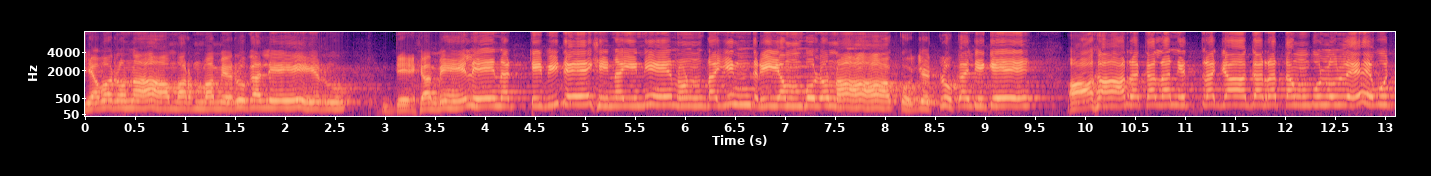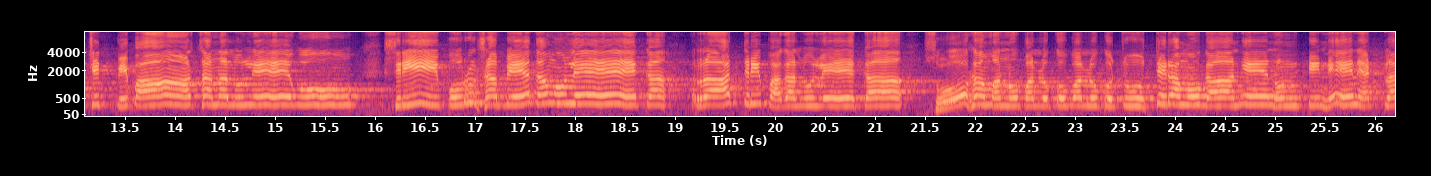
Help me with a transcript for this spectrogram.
ఎవరు నా మర్మ మెరుగలేరు దేహమే లేనట్టి విదేహినై నేనుండ ఇంద్రియంబులు నాకు ఎట్లు కలిగే? ఆహార కల నిద్ర జాగరతంబులు లేవు చిత్పిపాసనలు లేవు స్త్రీ పురుష భేదము లేక రాత్రి పగలు లేక సోహమను పలుకు పలుకు చూస్థిరముగా నేనుంటి నేనెట్ల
